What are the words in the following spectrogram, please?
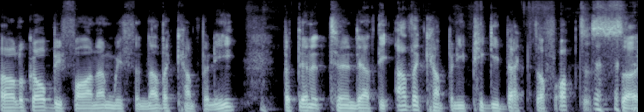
"Oh, look, I'll be fine. I'm with another company," but then it turned out the other company piggybacked off Optus. So,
